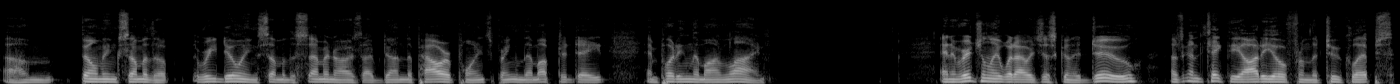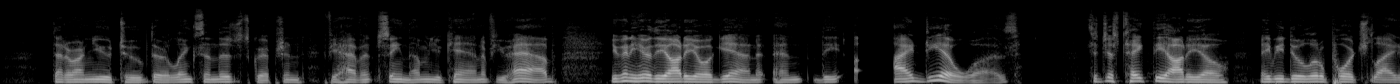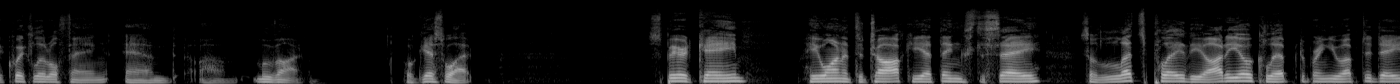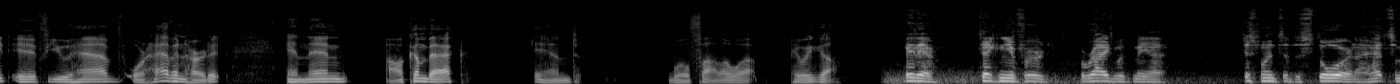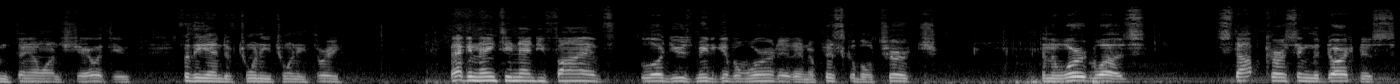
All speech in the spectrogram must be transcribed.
um, filming some of the redoing some of the seminars I've done, the PowerPoints, bringing them up to date, and putting them online. And originally, what I was just going to do, I was going to take the audio from the two clips that are on YouTube. There are links in the description. If you haven't seen them, you can. If you have, you're going to hear the audio again, and the idea was to just take the audio, maybe do a little porch light, a quick little thing, and um, move on. Well, guess what? Spirit came. He wanted to talk. He had things to say. So let's play the audio clip to bring you up to date if you have or haven't heard it. And then I'll come back and we'll follow up. Here we go. Hey there, taking you for ride with me. I just went to the store and I had something I wanted to share with you for the end of 2023. Back in 1995, the Lord used me to give a word at an Episcopal church. And the word was stop cursing the darkness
